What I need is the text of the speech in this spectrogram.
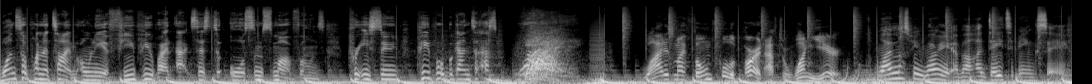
Once upon a time, only a few people had access to awesome smartphones. Pretty soon, people began to ask, why? Why does my phone fall apart after one year? Why must we worry about our data being safe?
